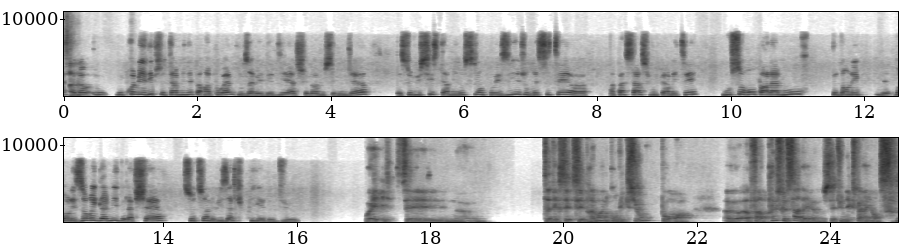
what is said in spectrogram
le, premier livre se terminait par un poème que vous avez dédié à Shalom Selinger, et celui-ci se termine aussi en poésie. Je voudrais citer un passage, si vous le permettez. Nous saurons par l'amour que dans les, dans les origamis de la chair se tient le visage plié de Dieu. Oui, c'est. C'est-à-dire c'est vraiment une conviction pour moi. Euh, enfin, plus que ça d'ailleurs, c'est une expérience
